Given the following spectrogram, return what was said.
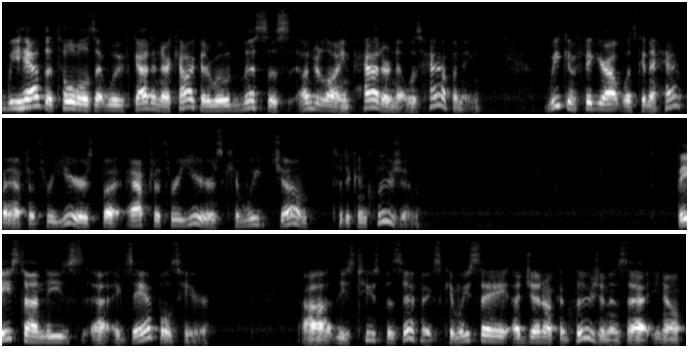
we have the totals that we've got in our calculator, we would miss this underlying pattern that was happening. We can figure out what's going to happen after three years, but after three years, can we jump to the conclusion? Based on these uh, examples here, uh, these two specifics, can we say a general conclusion is that, you know,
